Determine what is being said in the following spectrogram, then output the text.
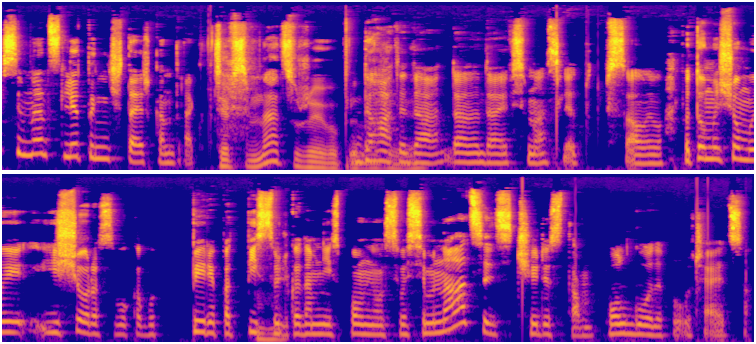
В 17 лет ты не читаешь контракт. Тебе в 17 уже его Да, предложили? да, да, да, да, да, и в 17 лет подписала его. Потом еще мы еще раз его как бы переподписывали, Мгм. когда мне исполнилось 18, через там полгода, получается.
